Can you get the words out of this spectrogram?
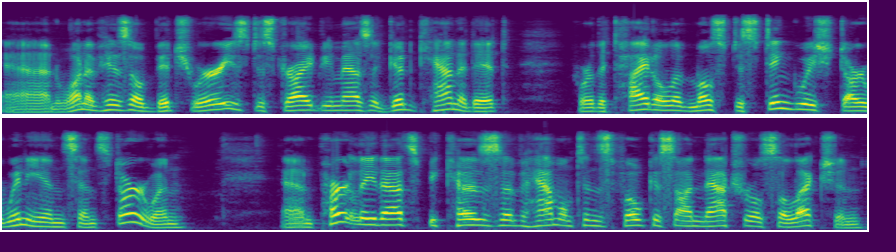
and one of his obituaries described him as a good candidate for the title of most distinguished Darwinian since Darwin, and partly that's because of Hamilton's focus on natural selection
